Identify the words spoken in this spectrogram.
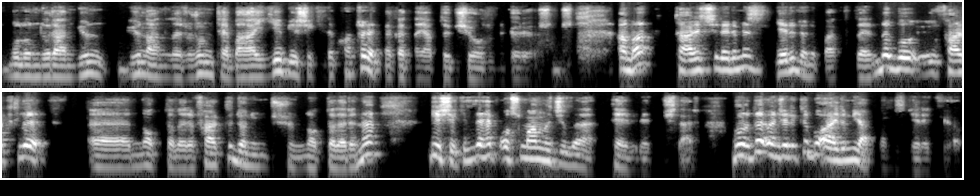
bulunduran Yun, Yunanlıları, Rum tebaayı bir şekilde kontrol etmek adına yaptığı bir şey olduğunu görüyorsunuz. Ama tarihçilerimiz geri dönüp baktıklarında bu farklı e, noktaları, farklı dönüşüm noktalarını bir şekilde hep Osmanlıcılığa tevil etmişler. Burada öncelikle bu ayrımı yapmamız gerekiyor.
